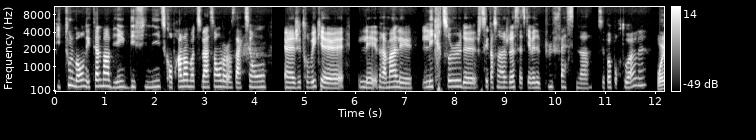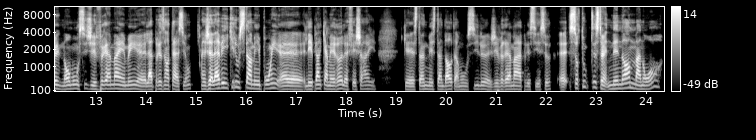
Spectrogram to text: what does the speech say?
Puis tout le monde est tellement bien défini, tu comprends leur motivation, leurs actions. Euh, j'ai trouvé que les, vraiment l'écriture de ces personnages-là, c'est ce qu'il y avait de plus fascinant. C'est pas pour toi, là? Ouais, non, moi aussi, j'ai vraiment aimé euh, la présentation. Je l'avais écrit aussi dans mes points, euh, les plans de caméra, le fisheye, que c'est un de mes stand-out à moi aussi. J'ai vraiment apprécié ça. Euh, surtout, sais, c'est un énorme manoir,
